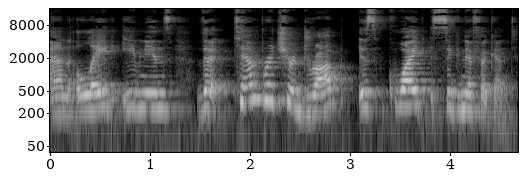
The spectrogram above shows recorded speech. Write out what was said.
and late evenings, the temperature drop is quite significant.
